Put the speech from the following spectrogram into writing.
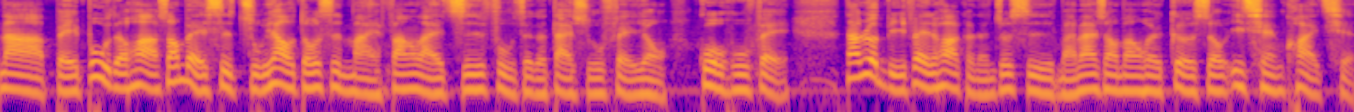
那北部的话，双北市主要都是买方来支付这个代书费用、过户费。那润笔费的话，可能就是买卖双方会各收一千块钱。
